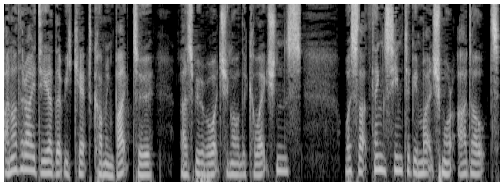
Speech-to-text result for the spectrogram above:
Another idea that we kept coming back to as we were watching all the collections was that things seemed to be much more adult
